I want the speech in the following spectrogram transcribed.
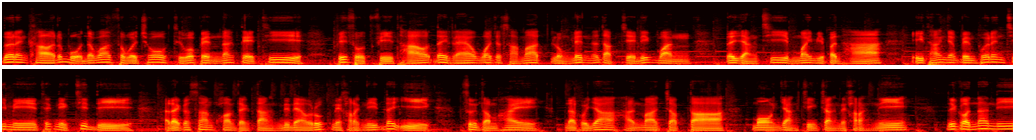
ด้วยแรงข่าวระบุนะว่าสุภโชค ถือว่าเป็นนักเตะที่พิสูจน์ฝีเท้าได้แล้วว่าจะสามารถลงเล่นระดับเจลีกวันได้อย่างที่ไม่มีปัญหา อีกทั้งยังเป็นผู้เล่นที่มีเทคนิคที่ดี และก็สร้างความแตกต่างในแนวรุกในครั้งนี้ได้อีก ซึ่งทำให้นาโกย่าหันมาจับตามองอย่างจริงจังในครั้งนี้โดยก่อนหน้านี้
